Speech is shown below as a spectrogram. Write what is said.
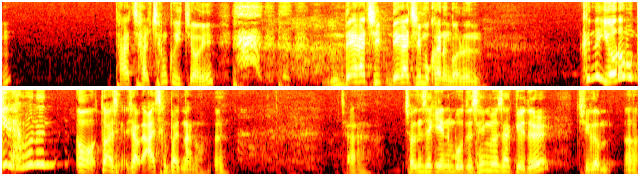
응? 다잘 참고 있죠. 내가 지, 내가 지목하는 거는. 근데 여러분끼리 하면은 어또 아이스크림, 빨리 나눠. 어. 자, 전 세계에 있는 모든 생명사 교회들 지금 어,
